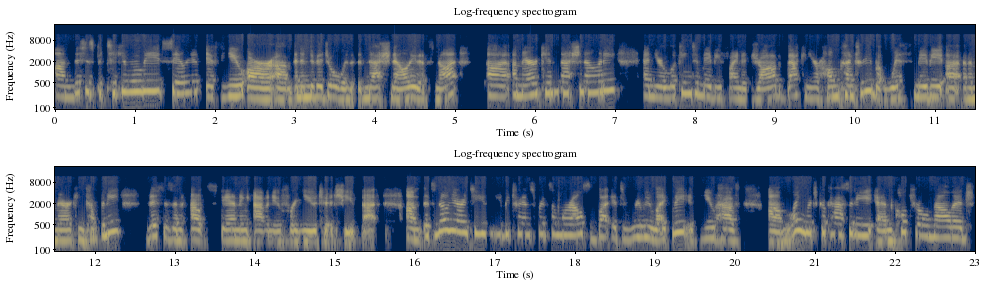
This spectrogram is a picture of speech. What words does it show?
Um, this is particularly salient if you are um, an individual with a nationality that's not uh, American nationality and you're looking to maybe find a job back in your home country, but with maybe uh, an American company, this is an outstanding avenue for you to achieve that. Um, it's no guarantee that you'll be transferred somewhere else, but it's really likely if you have um, language capacity and cultural knowledge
